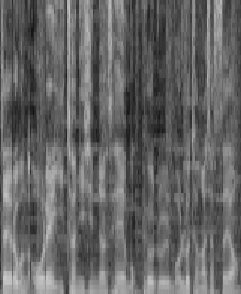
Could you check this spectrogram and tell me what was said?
자, 여러분 올해 2020년 새해 목표를 뭘로 정하셨어요?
